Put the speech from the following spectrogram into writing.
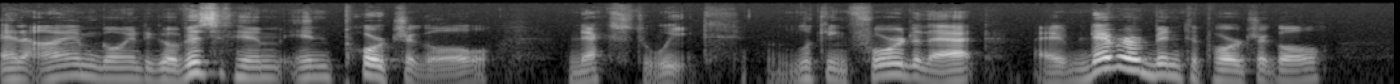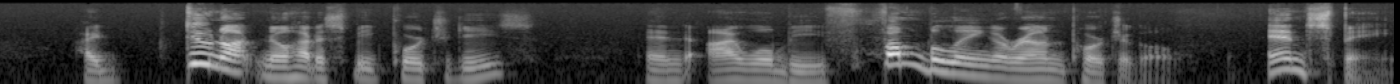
and I am going to go visit him in Portugal next week. I'm looking forward to that. I've never been to Portugal. I do not know how to speak Portuguese, and I will be fumbling around Portugal and Spain.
